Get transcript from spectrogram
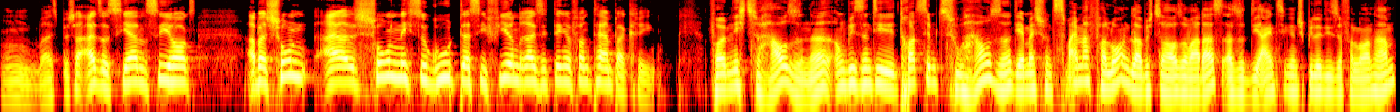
Hm, weiß Bescheid. Also Seattle Seahawks, aber schon, äh, schon nicht so gut, dass sie 34 Dinge von Tampa kriegen. Vor allem nicht zu Hause, ne? Irgendwie sind die trotzdem zu Hause. Die haben ja schon zweimal verloren, glaube ich, zu Hause war das. Also die einzigen Spiele, die sie verloren haben.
